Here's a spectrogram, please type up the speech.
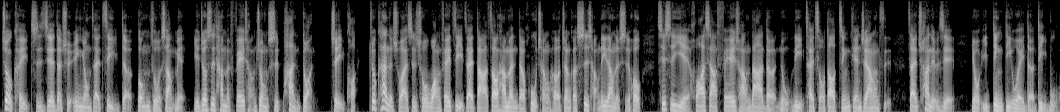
就可以直接的去运用在自己的工作上面，也就是他们非常重视判断这一块。就看得出来是说，王菲自己在打造他们的护城河、整个市场力量的时候，其实也花下非常大的努力，才走到今天这样子，在串流界有一定地位的地步。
